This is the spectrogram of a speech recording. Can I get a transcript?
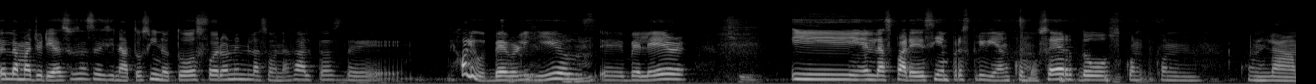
la mayoría de sus asesinatos, si no todos, fueron en las zonas altas de Hollywood, Beverly Hills, eh, Bel Air. Y en las paredes siempre escribían como cerdos, con, con, con la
